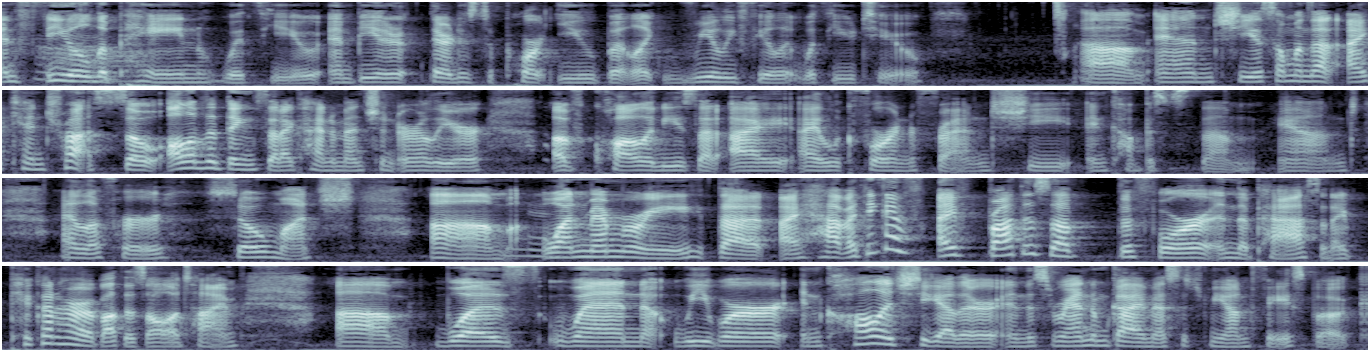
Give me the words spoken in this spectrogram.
and feel the pain with you and be there to support you but like really feel it with you too Um, and she is someone that I can trust. So all of the things that I kind of mentioned earlier of qualities that I, I look for in a friend, she encompasses them, and I love her so much. Um, yeah. One memory that I have, I think I've I've brought this up before in the past, and I pick on her about this all the time. Um, was when we were in college together, and this random guy messaged me on Facebook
